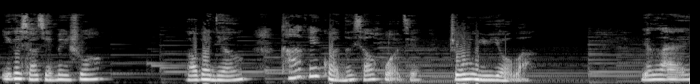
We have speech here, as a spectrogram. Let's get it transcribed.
一个小姐妹说：“老板娘，咖啡馆的小伙计终于有了。”原来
